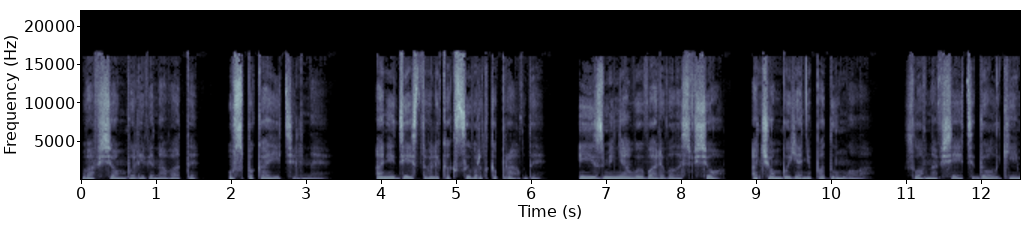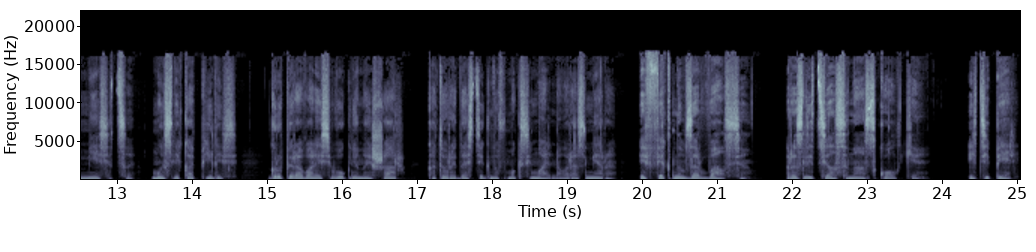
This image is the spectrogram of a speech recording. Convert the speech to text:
Во всем были виноваты успокоительные. Они действовали как сыворотка правды, и из меня вываливалось все, о чем бы я ни подумала. Словно все эти долгие месяцы мысли копились, группировались в огненный шар, который, достигнув максимального размера, эффектно взорвался, разлетелся на осколки. И теперь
